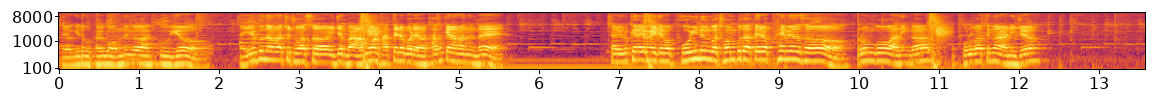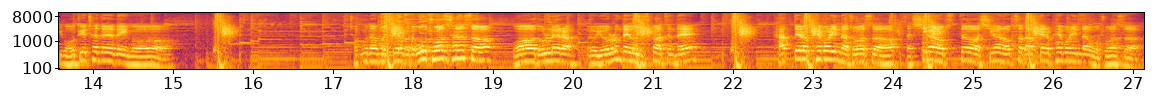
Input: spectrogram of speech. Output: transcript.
자, 여기도 뭐 별거 없는 것 같고요 자, 1분 남았죠? 좋았어. 이제 막 아무거나 다 때려버려. 다섯 개 남았는데. 자 이렇게 되면 이제 뭐 보이는 거 전부 다 때려 패면서 그런 거 아닌가? 도로 같은 건 아니죠? 이거 어떻게 찾아야 돼 이거? 전부 다 한번 때려보자. 오 좋았어 찾았어. 와 놀래라. 어, 요런 데도 있을 것 같은데? 다 때려 패버린다. 좋았어. 자 시간 없어. 시간 없어. 다 때려 패버린다고. 좋았어.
